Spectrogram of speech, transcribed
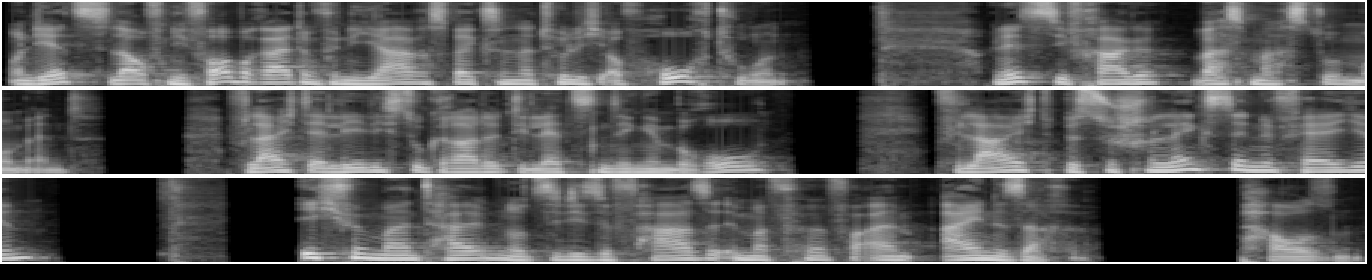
Und jetzt laufen die Vorbereitungen für den Jahreswechsel natürlich auf Hochtouren. Und jetzt die Frage, was machst du im Moment? Vielleicht erledigst du gerade die letzten Dinge im Büro. Vielleicht bist du schon längst in den Ferien. Ich für meinen Teil nutze diese Phase immer für vor allem eine Sache. Pausen.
